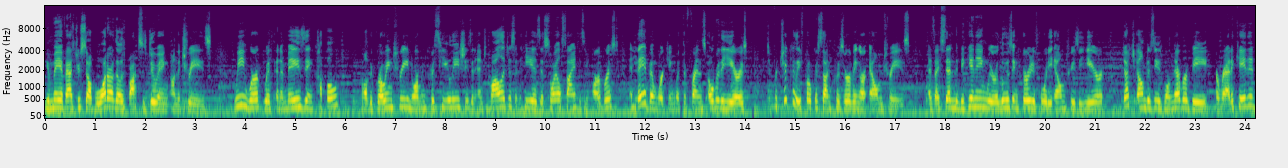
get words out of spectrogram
You may have asked yourself, what are those boxes doing on the trees? We work with an amazing couple called The Growing Tree, Norman Chris Healy. She's an entomologist and he is a soil scientist and arborist. And they have been working with the Friends over the years to particularly focus on preserving our elm trees. As I said in the beginning, we were losing 30 to 40 elm trees a year. Dutch elm disease will never be eradicated,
